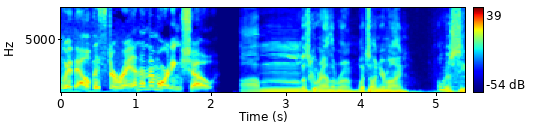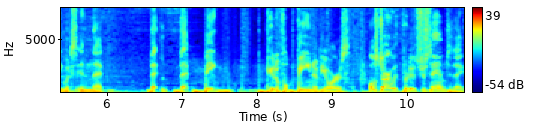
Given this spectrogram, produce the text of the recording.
with Elvis Duran and the Morning Show. Um, let's go around the room. What's on your mind? I want to see what's in that that that big, beautiful bean of yours. We'll start with producer Sam today.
